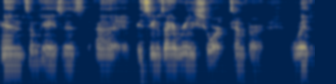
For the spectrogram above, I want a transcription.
In some cases, uh, it seems like a really short temper with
